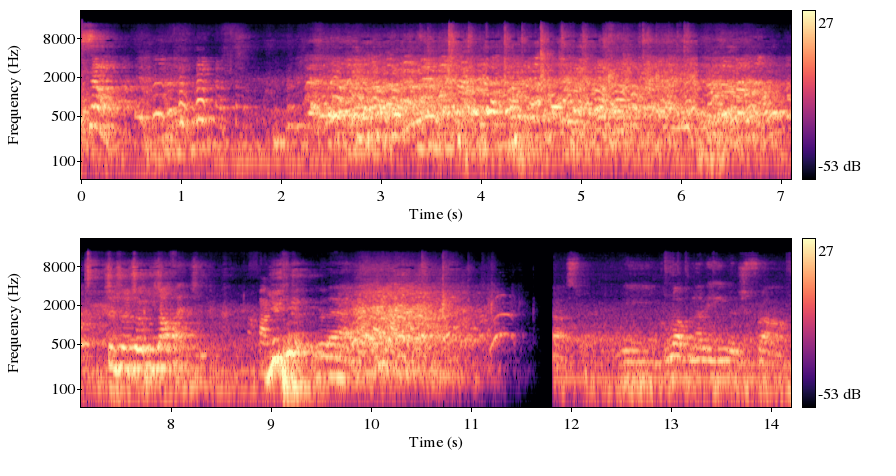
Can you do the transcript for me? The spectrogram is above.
yourself。 这时候就一招反击，YouTube，对不对？We grew up learning English from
